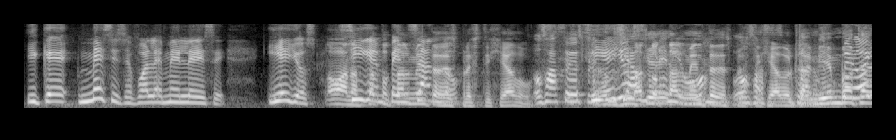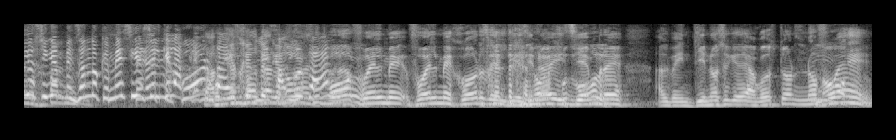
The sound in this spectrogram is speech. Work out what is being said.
y que Messi se fue a la MLS y ellos No, Ana, siguen está totalmente pensando... desprestigiado. O sea, se Sí, desprecia ellos- está totalmente O sea, desprestigiado el premio. También Pero ellos siguen pensando que Messi Pero es es el que mejor. es gente que no ve igual. fútbol. Fue el, me- fue el mejor Es del gente que no 19 de diciembre al 20 no sé qué de agosto. No, fue.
